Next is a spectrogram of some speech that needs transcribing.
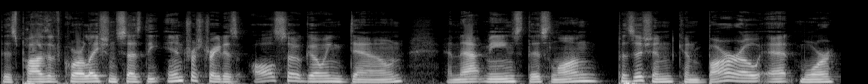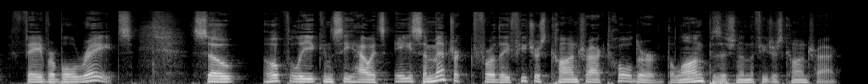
this positive correlation says the interest rate is also going down, and that means this long position can borrow at more favorable rates. So hopefully you can see how it's asymmetric for the futures contract holder, the long position in the futures contract.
